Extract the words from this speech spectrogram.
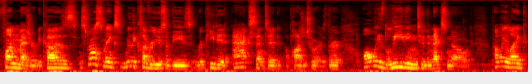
fun measure because Strauss makes really clever use of these repeated accented appoggiatures. They're always leading to the next note, probably like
